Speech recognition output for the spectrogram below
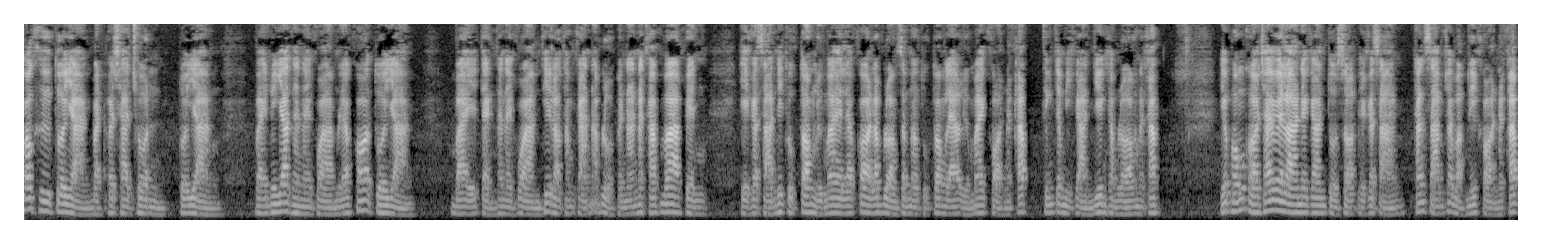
ก็คือตัวอย่างบัตรประชาชน ตัวอย่างใบอนุญาตทนายความ แล้วก็ตัวอย่างใบแต่งทนายความที่เราทำการอัปโหลดไปนั้นนะครับ ว่าเป็นเอกสารที่ถูกต้องหรือไม่ แล้วก็รับรองสำเนาถูกต้องแล้วหรือไม่ก่อนนะครับ ถึงจะมีการยื่นคำร้องนะครับ เดี๋ยวผมขอใช้เวลาในการตรวจสอบเอกสารทั้ง 3 ฉบับนี้ก่อนนะครับ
